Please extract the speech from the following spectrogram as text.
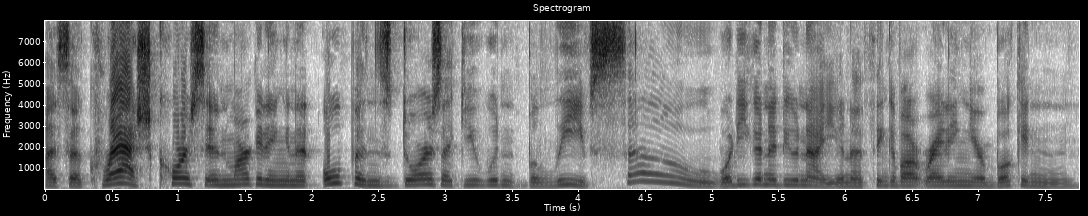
It's a crash course in marketing and it opens doors like you wouldn't believe. So, what are you going to do now? You're going to think about writing your book and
